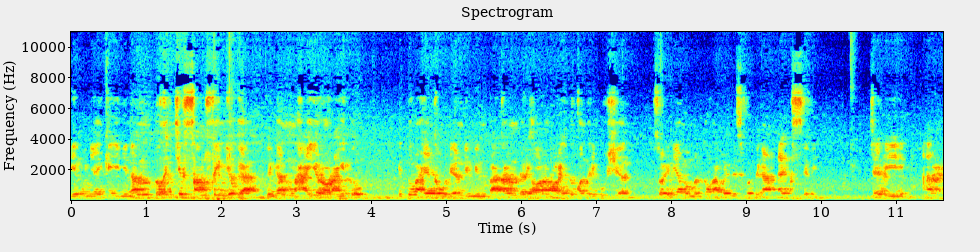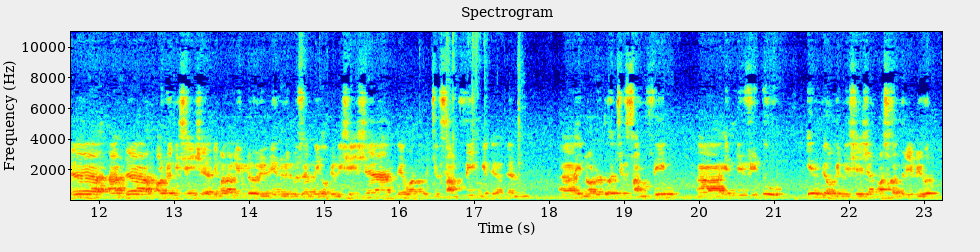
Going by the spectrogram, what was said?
dia punya keinginan untuk achieve something juga dengan meng-hire orang itu itulah yang kemudian dimintakan dari orang-orang itu contribution. So ini yang membentuk apa yang disebut dengan X ini. Jadi ada ada organization di mana leader ini representing organization, they want to achieve something gitu ya. Dan uh, in order to achieve something, uh, individu in the organization must contribute.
